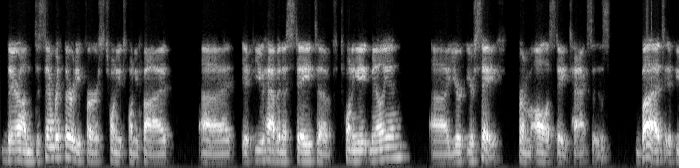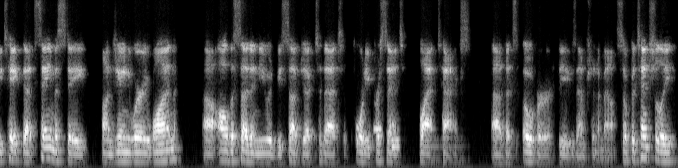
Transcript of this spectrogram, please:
there on December 31st, 2025, uh, if you have an estate of 28 million, uh, you're you're safe from all estate taxes. But if you take that same estate on January 1, uh, all of a sudden you would be subject to that 40% flat tax uh, that's over the exemption amount. So potentially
